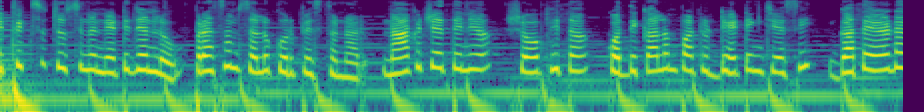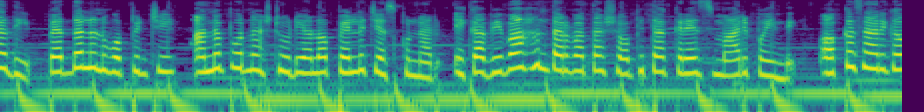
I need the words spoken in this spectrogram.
ఈ పిక్స్ చూసిన నెటిజన్లు ప్రశంసలు కురిపిస్తున్నారు. నాగ చైతన్య శోభిత కొద్ది కాలం పాటు డేటింగ్ చేసి గత ఏడాది పెద్దలను ఒప్పించి అన్నపూర్ణ స్టూడియోలో పెళ్ళి చేసుకున్నారు. ఇక వివాహం తర్వాత శోభిత క్రేజ్ మారిపోయింది. ఒక్కసారిగా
